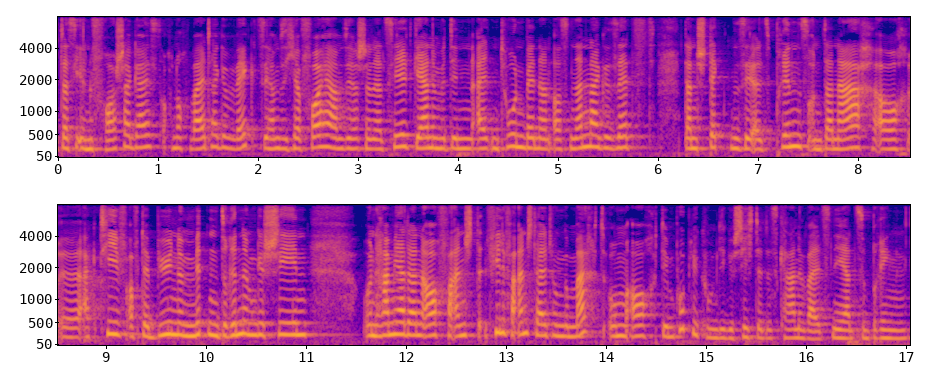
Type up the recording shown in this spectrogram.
Hat das Ihren Forschergeist auch noch weiter geweckt? Sie haben sich ja vorher, haben Sie ja schon erzählt, gerne mit den alten Tonbändern auseinandergesetzt. Dann steckten Sie als Prinz und danach auch äh, aktiv auf der Bühne mittendrin im Geschehen und haben ja dann auch veranst viele Veranstaltungen gemacht, um auch dem Publikum die Geschichte des Karnevals näher zu bringen.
